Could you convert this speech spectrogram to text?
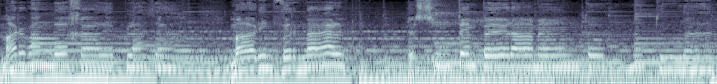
Mar bandeja de plata, mar infernal, es un temperamento natural.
